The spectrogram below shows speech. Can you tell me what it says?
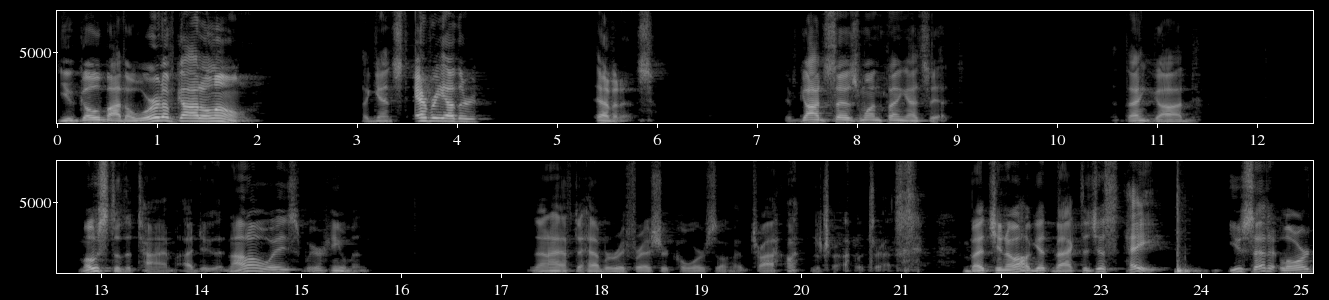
You go by the word of God alone against every other evidence. If God says one thing, that's it. And thank God, most of the time I do that. Not always, we're human. Then I have to have a refresher course on a trial and a trial and trial. But you know, I'll get back to just, hey, you said it, Lord.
